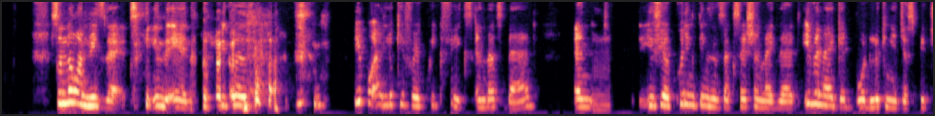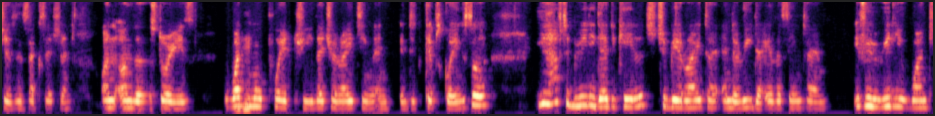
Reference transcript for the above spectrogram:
so no one reads that in the end because people are looking for a quick fix, and that's bad. And mm if you're putting things in succession like that, even I get bored looking at just pictures in succession on on the stories. What mm-hmm. more poetry that you're writing and, and it keeps going. So you have to be really dedicated to be a writer and a reader at the same time. If you really want,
